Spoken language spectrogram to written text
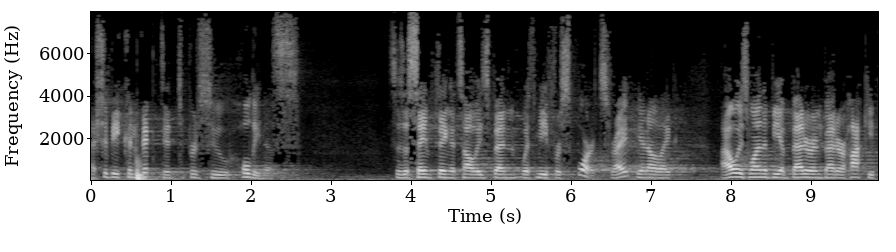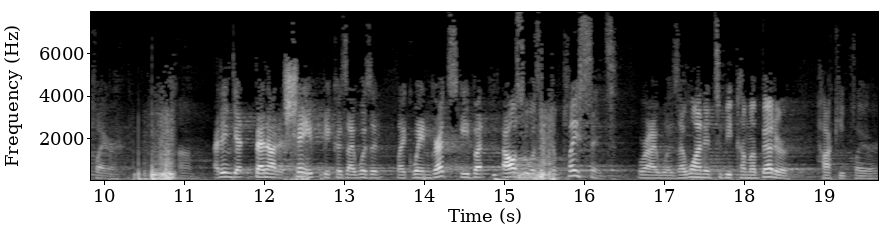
I should be convicted to pursue holiness. This is the same thing it's always been with me for sports, right? You know, like, I always wanted to be a better and better hockey player. Um, I didn't get bent out of shape because I wasn't like Wayne Gretzky, but I also wasn't complacent where I was. I wanted to become a better hockey player.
